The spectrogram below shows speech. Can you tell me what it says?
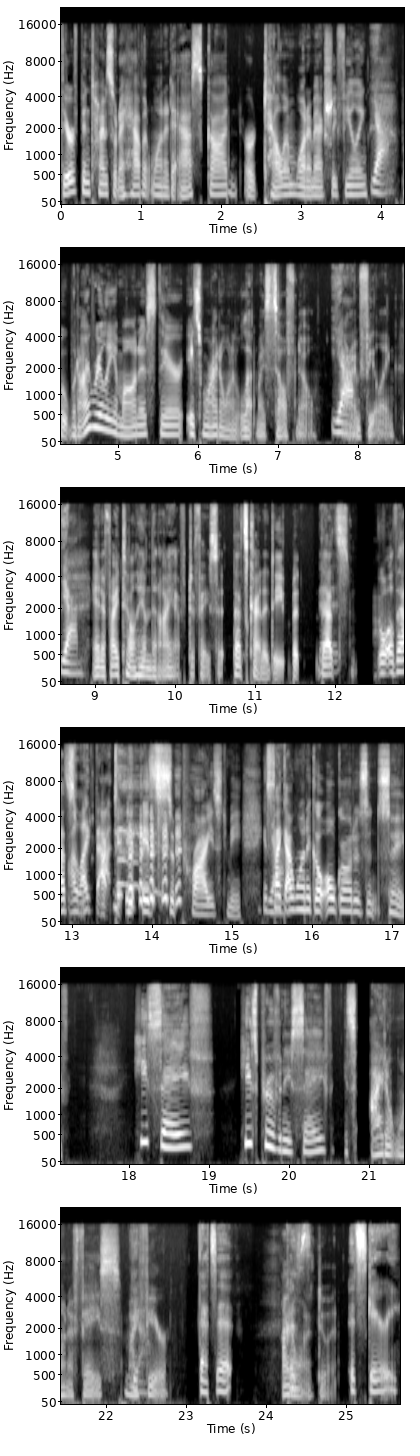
there have been times when I haven't wanted to ask God or tell Him what I'm actually feeling. Yeah. But when I really am honest there, it's where I don't want to let myself know Yeah. what I'm feeling. Yeah. And if I tell Him, then I have to face it. That's kind of deep, but that's. Well, that's. I like that. it, it surprised me. It's like I want to go, oh, God isn't safe. He's safe. He's proven he's safe. It's, I don't want to face my Yeah. fear. That's it. I don't want to do it. It's scary.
